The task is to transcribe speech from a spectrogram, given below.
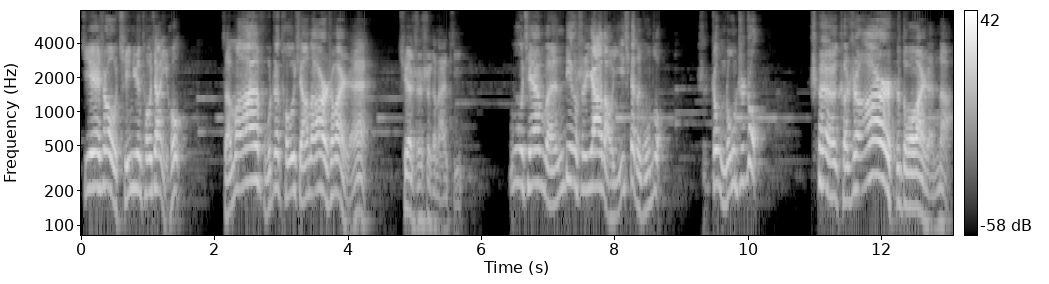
接受秦军投降以后，怎么安抚这投降的二十万人，确实是个难题。目前稳定是压倒一切的工作，是重中之重。这可是二十多万人呢，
